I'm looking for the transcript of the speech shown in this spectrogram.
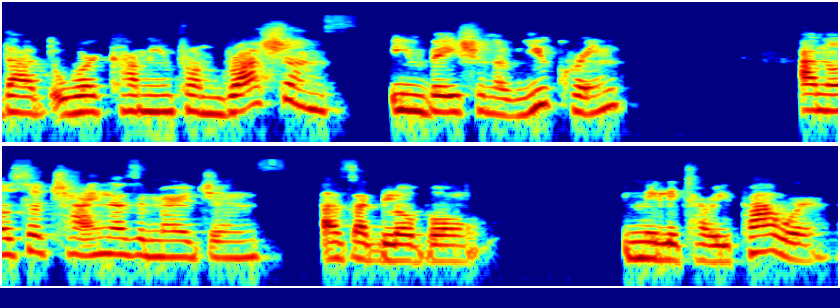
that were coming from Russia's invasion of Ukraine and also China's emergence as a global military power.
